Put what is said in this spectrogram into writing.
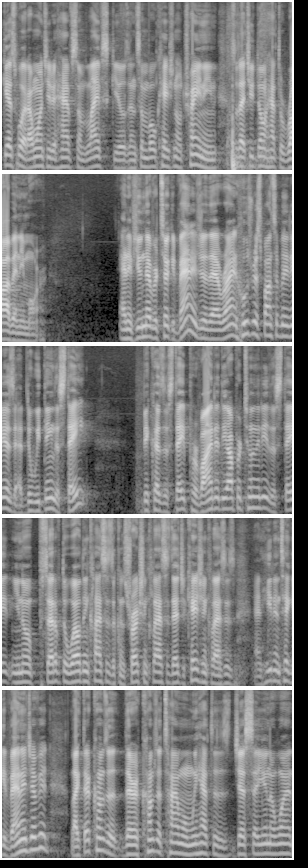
guess what? I want you to have some life skills and some vocational training so that you don't have to rob anymore. And if you never took advantage of that, right, whose responsibility is that? Do we think the state? Because the state provided the opportunity, the state, you know, set up the welding classes, the construction classes, the education classes, and he didn't take advantage of it? Like there comes a, there comes a time when we have to just say, you know what,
